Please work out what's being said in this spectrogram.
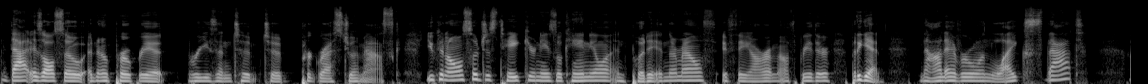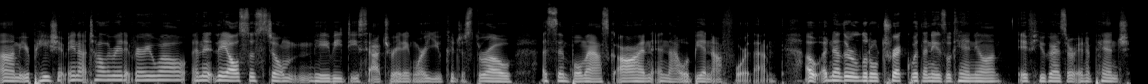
that is also an appropriate reason to to progress to a mask. You can also just take your nasal cannula and put it in their mouth if they are a mouth breather. But again, not everyone likes that. Um, your patient may not tolerate it very well, and it, they also still may be desaturating where you could just throw a simple mask on and that would be enough for them. Oh, another little trick with a nasal cannula, if you guys are in a pinch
